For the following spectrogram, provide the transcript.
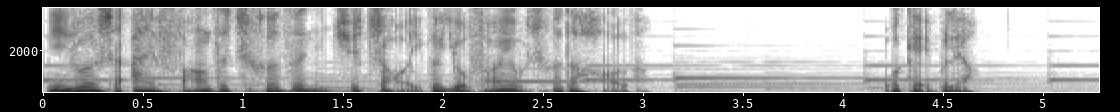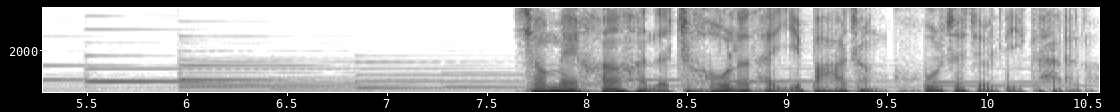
你若是爱房子、车子，你去找一个有房有车的好了。我给不了。”小美狠狠的抽了他一巴掌，哭着就离开了。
